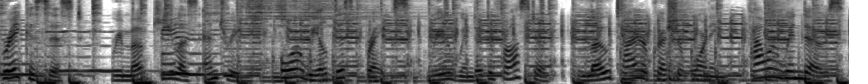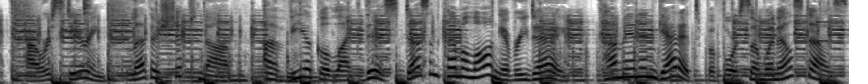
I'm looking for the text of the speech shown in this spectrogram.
brake assist, remote keyless entry, four-wheel disc brakes, rear window defroster, low tire pressure warning, power windows, power steering, leather shift knob. A vehicle like this doesn't come along every day. Come in and get it before someone else does.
